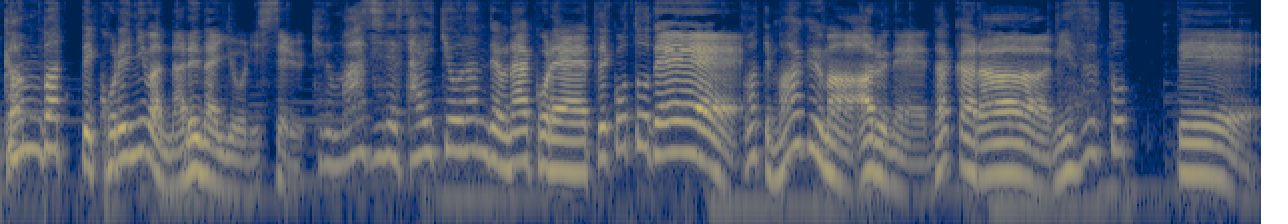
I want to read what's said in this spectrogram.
頑張ってこれにはなれないようにしてる。けどマジで最強なんだよな、これ。ってことで、待って、マグマあるね。だから、水取って、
